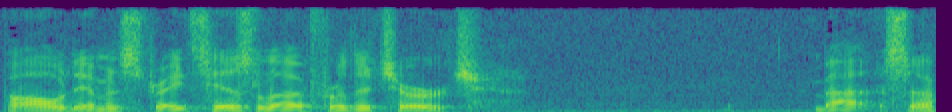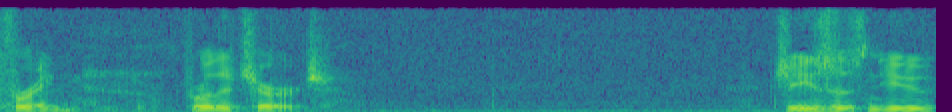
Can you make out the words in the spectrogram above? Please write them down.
Paul demonstrates his love for the church by suffering for the church. Jesus knew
